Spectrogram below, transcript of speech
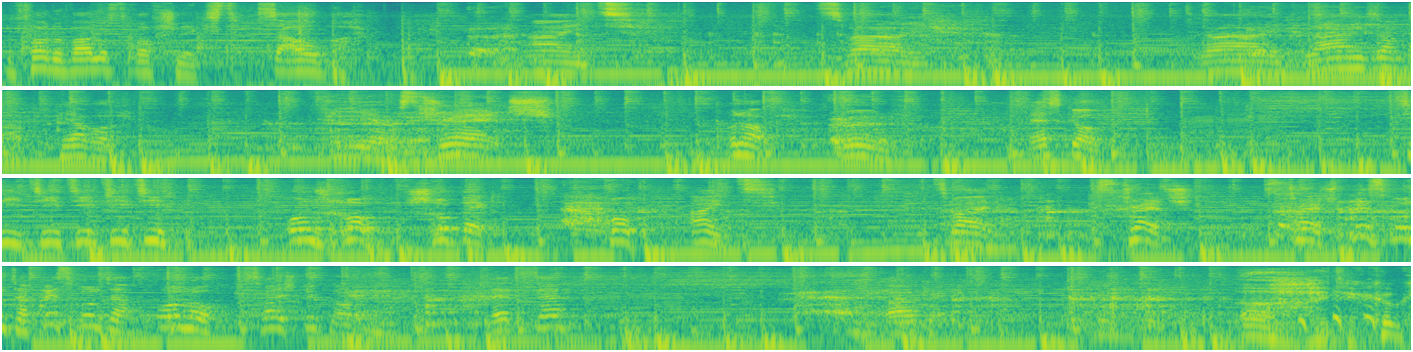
bevor du wahllos draufschlägst. Sauber. Eins, zwei, drei, langsam ab. Jawohl. Vier, stretch. Und ab. Fünf. Let's go. Zieh, zieh, zieh, zieh, zieh. Und schrubb, schrubb weg. Bumm. Eins, zwei, stretch, stretch, bis runter, bis runter und hoch. Zwei Stück noch. Letzte. Okay. Oh, Alter, guck.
